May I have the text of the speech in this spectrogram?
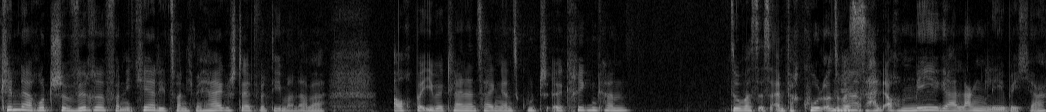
Kinderrutsche Wirre von Ikea, die zwar nicht mehr hergestellt wird, die man aber auch bei eBay Kleinanzeigen ganz gut äh, kriegen kann. sowas ist einfach cool und sowas Ja. ist halt auch mega langlebig, ja.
